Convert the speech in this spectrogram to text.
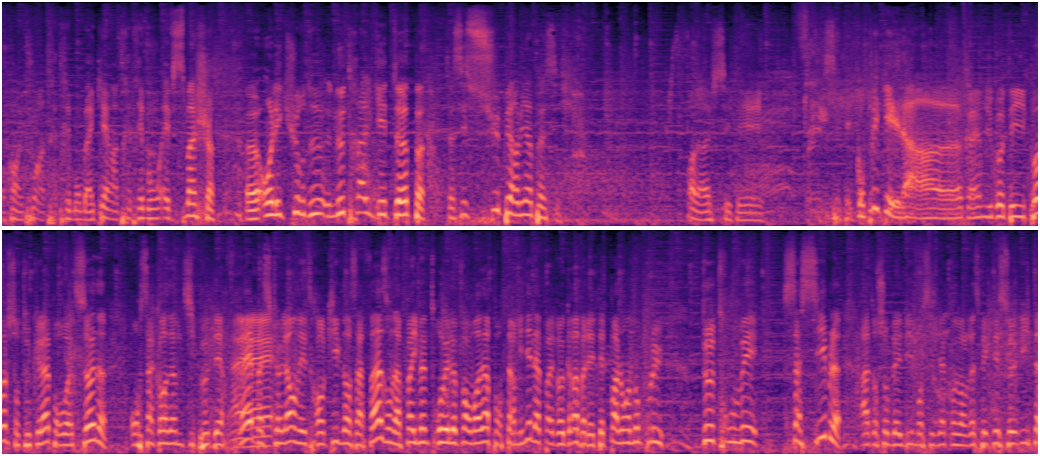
encore une fois, un très très bon backer, un très très bon F smash euh, en lecture de neutral get up. Ça s'est super bien passé. Voilà, c'était. C'était compliqué là, euh, quand même du côté hip-hop, surtout que là pour Watson, on s'accorde un petit peu d'air frais Ouais. parce que là on est tranquille dans sa phase, on a failli même trouver le forward air pour terminer, la grave elle était pas loin non plus de trouver sa cible. Attention Blade Beam, on sait bien qu'on doit le respecter ce hit.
